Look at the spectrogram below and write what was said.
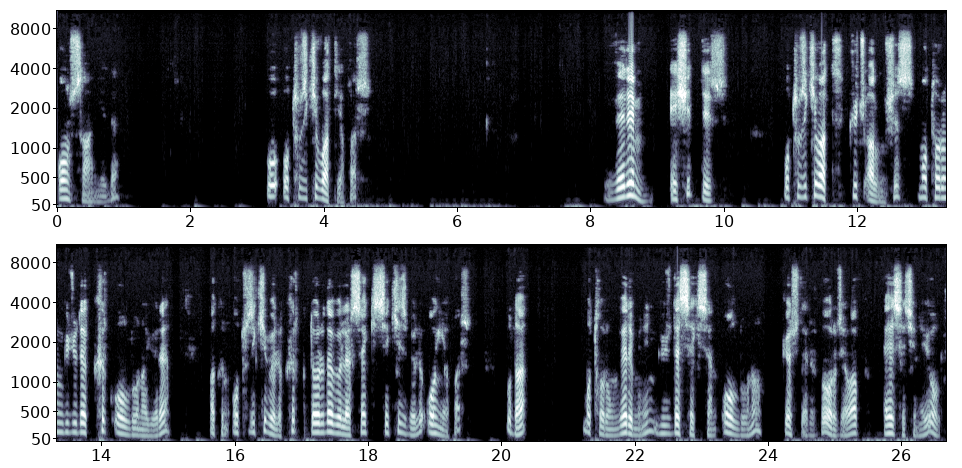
10 saniyede. Bu 32 watt yapar. Verim eşittir 32 watt güç almışız. Motorun gücü de 40 olduğuna göre bakın 32 bölü 40 4'e bölersek 8 bölü 10 yapar. Bu da motorun veriminin %80 olduğunu gösterir. Doğru cevap E seçeneği olur.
